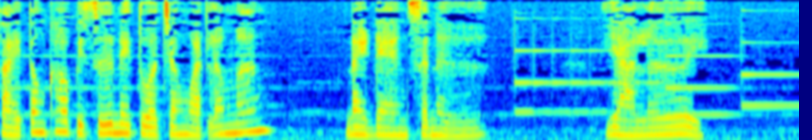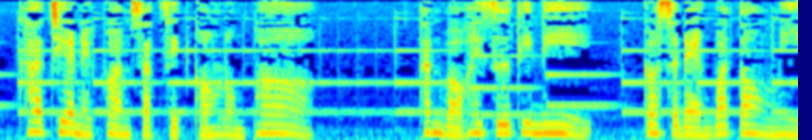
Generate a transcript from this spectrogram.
สัยต้องเข้าไปซื้อในตัวจังหวัดแล้วมั้งนายแดงเสนอ อย่าเลยข้าเชื่อในความศักดิ์สิทธิ์ของหลวงพ่อ ท่านบอกให้ซื้อที่นี่ ก็แสดงว่าต้องมี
